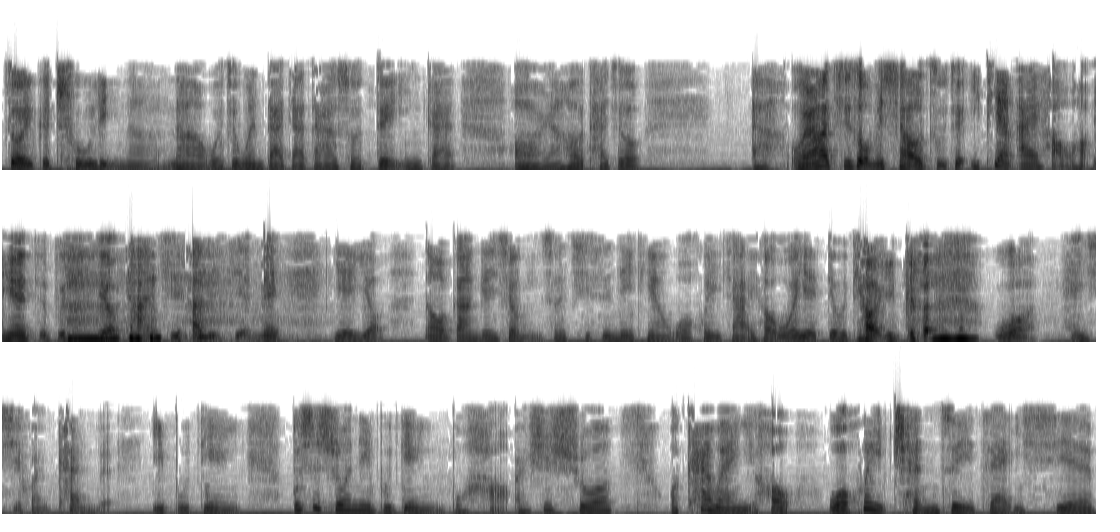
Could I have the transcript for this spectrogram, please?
做一个处理呢？那我就问大家，大家说对，应该哦。然后他就啊，我然后其实我们小组就一片哀嚎哈，因为这不仅只有她，其他的姐妹也有。那我刚刚跟秀敏说，其实那天我回家以后，我也丢掉一个 我很喜欢看的一部电影，不是说那部电影不好，而是说我看完以后，我会沉醉在一些。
